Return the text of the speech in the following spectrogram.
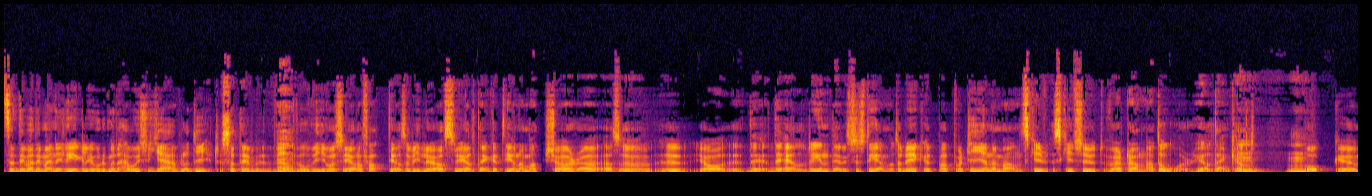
så, det var det man i regel gjorde, men det här var ju så jävla dyrt. Så det, vi, ja. Och vi var så jävla fattiga, så vi löste det helt enkelt genom att köra alltså, eh, ja, det, det äldre indelningssystemet. Och det gick ut på att var tionde man skriv, skrivs ut vartannat år helt enkelt. Mm. Mm. Och eh,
